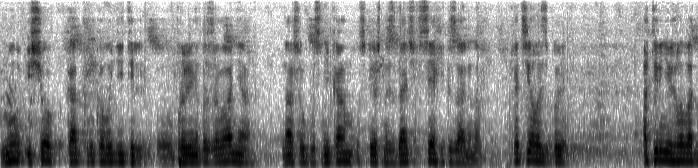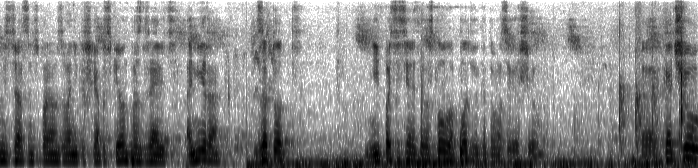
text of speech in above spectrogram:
ну, еще как руководитель э, управления образования нашим выпускникам успешной сдачи всех экзаменов. Хотелось бы от имени главы администрации муниципального образования Кашкабельский район поздравить Амира за тот, не постесняясь этого слова, подвиг, который он совершил. Э, Хочу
